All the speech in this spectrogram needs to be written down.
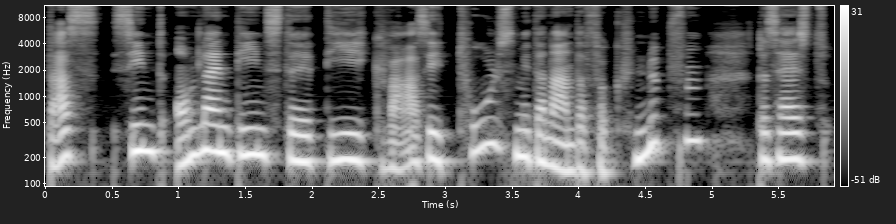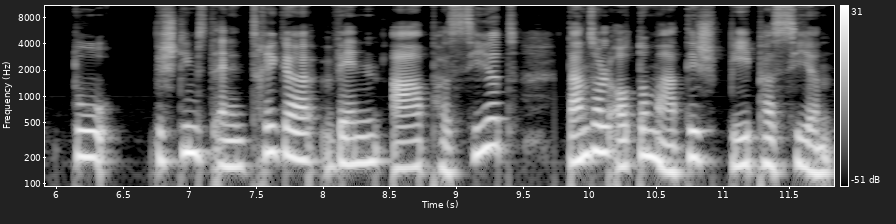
Das sind Online-Dienste, die quasi Tools miteinander verknüpfen. Das heißt, du bestimmst einen Trigger, wenn A passiert, dann soll automatisch B passieren.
